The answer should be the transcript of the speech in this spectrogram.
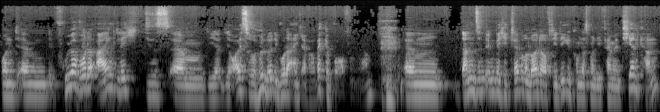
Und ähm, früher wurde eigentlich dieses, ähm, die, die äußere Hülle, die wurde eigentlich einfach weggeworfen. Ja. Mhm. Ähm, dann sind irgendwelche cleveren Leute auf die Idee gekommen, dass man die fermentieren kann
